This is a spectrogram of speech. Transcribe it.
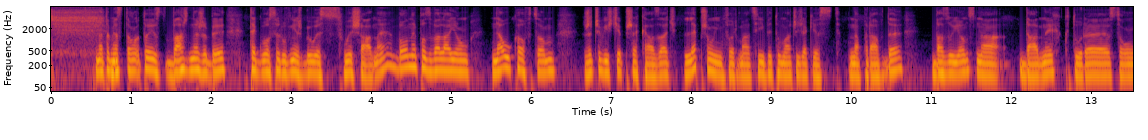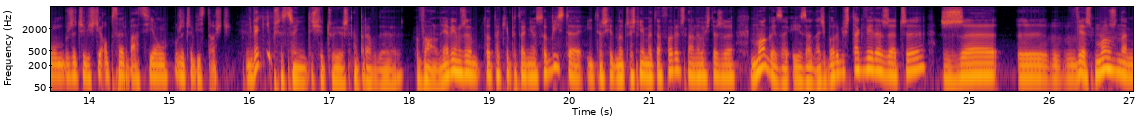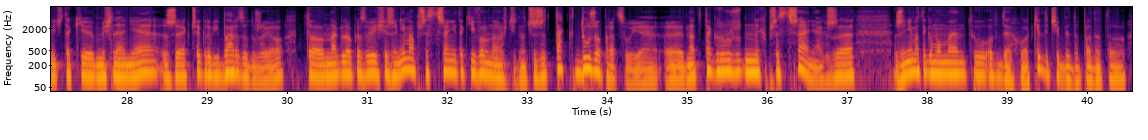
Natomiast to, to jest ważne, żeby te głosy również były słyszane, bo one pozwalają naukowcom rzeczywiście przekazać lepszą informację i wytłumaczyć, jak jest naprawdę, bazując na danych, które są rzeczywiście obserwacją rzeczywistości. W jakiej przestrzeni ty się czujesz naprawdę wolny? Ja wiem, że to takie pytanie osobiste i też jednocześnie metaforyczne, ale myślę, że mogę je zadać, bo robisz tak wiele rzeczy, że y, wiesz, można mieć takie myślenie, że jak człowiek robi bardzo dużo, to nagle okazuje się, że nie ma przestrzeni takiej wolności. Znaczy, że tak dużo pracuje y, nad tak różnych przestrzeniach, że, że nie ma tego momentu oddechu. A kiedy ciebie dopada to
